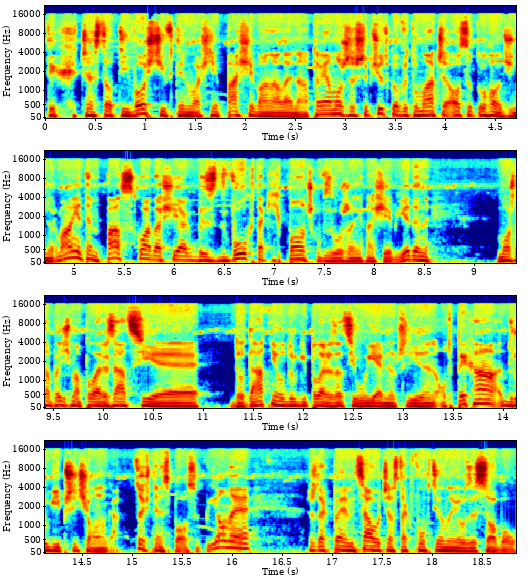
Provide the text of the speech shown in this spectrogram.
tych częstotliwości w tym właśnie pasie Van Allena, to ja może szybciutko wytłumaczę o co tu chodzi. Normalnie ten pas składa się jakby z dwóch takich pączków złożonych na siebie. Jeden, można powiedzieć, ma polaryzację dodatnią, drugi polaryzację ujemną, czyli jeden odpycha, drugi przyciąga. Coś w ten sposób. I one, że tak powiem, cały czas tak funkcjonują ze sobą.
